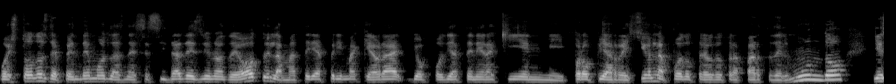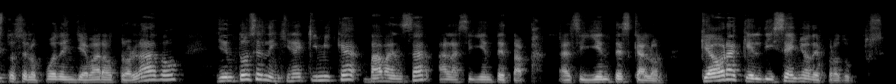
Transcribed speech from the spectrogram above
pues todos dependemos las necesidades de uno de otro y la materia prima que ahora yo podía tener aquí en mi propia región la puedo traer de otra parte del mundo y esto se lo pueden llevar a otro lado. Y entonces la ingeniería química va a avanzar a la siguiente etapa, al siguiente escalón, que ahora que el diseño de productos.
